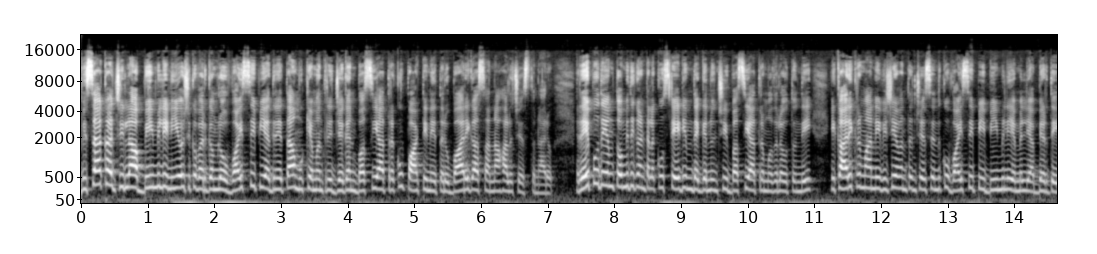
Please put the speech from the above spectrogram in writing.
విశాఖ జిల్లా భీమిలి నియోజకవర్గంలో వైసీపీ అధినేత ముఖ్యమంత్రి జగన్ బస్సు యాత్రకు పార్టీ నేతలు భారీగా సన్నాహాలు చేస్తున్నారు. రేపు ఉదయం తొమ్మిది గంటలకు స్టేడియం దగ్గర నుంచి బస్సు యాత్ర మొదలవుతుంది. ఈ కార్యక్రమాన్ని విజయవంతం చేసేందుకు వైసీపీ భీమిలి ఎమ్మెల్యే అభ్యర్థి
